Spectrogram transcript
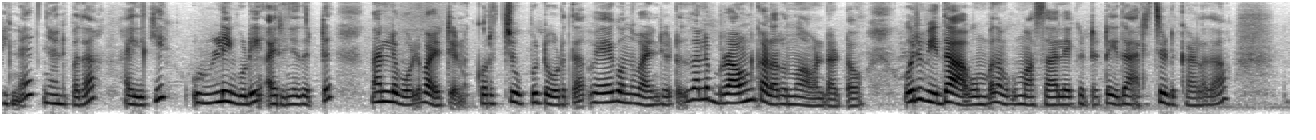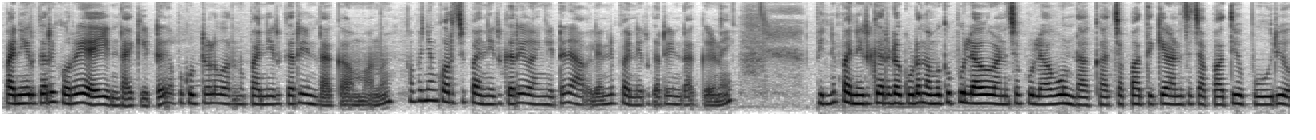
പിന്നെ ഞാനിപ്പോൾ അതാ അതിലേക്ക് ഉള്ളിയും കൂടി അരിഞ്ഞതിട്ട് നല്ലപോലെ വഴറ്റിയാണ്. കുറച്ച് ഉപ്പിട്ട് കൊടുത്ത് വേഗം ഒന്ന് വഴണ്ടി കിട്ടും. നല്ല ബ്രൗൺ കളറൊന്നും ആവണ്ട കേട്ടോ ഒരു വിധം ആവുമ്പോൾ നമുക്ക് മസാലയൊക്കെ ഇട്ടിട്ട് ഇത് അരച്ചെടുക്കാനുള്ളതാണ് പനീർ കറി കുറേ ആയി ഉണ്ടാക്കിയിട്ട്. അപ്പോൾ കുട്ടികൾ പറഞ്ഞു പനീർ കറി ഉണ്ടാക്കാമെന്ന്. അപ്പോൾ ഞാൻ കുറച്ച് പനീർ കറി വാങ്ങിയിട്ട് രാവിലെ തന്നെ പനീർ കറി ഉണ്ടാക്കുകയാണേ. പിന്നെ പനീർ കറിയുടെ കൂടെ നമുക്ക് പുലാവ് കാണിച്ച പുലാവും ഉണ്ടാക്കാം. ചപ്പാത്തിക്ക് കാണിച്ച ചപ്പാത്തിയോ പൂരിയോ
